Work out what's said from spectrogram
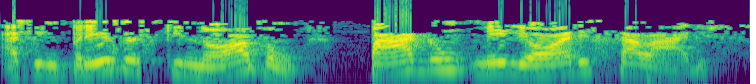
As empresas que inovam pagam melhores salários.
